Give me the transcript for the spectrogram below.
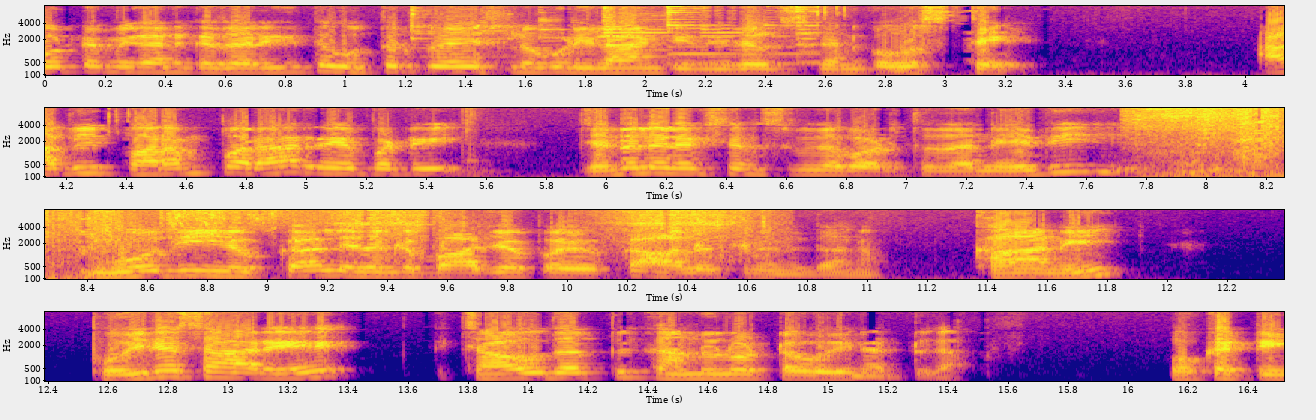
ఓటమి కనుక జరిగితే ఉత్తరప్రదేశ్లో కూడా ఇలాంటి రిజల్ట్స్ కనుక వస్తే అవి పరంపర రేపటి జనరల్ ఎలక్షన్స్ మీద పడుతుంది అనేది మోదీ యొక్క లేదంటే భాజపా యొక్క ఆలోచన విధానం. కానీ పోయినసారే చావు తప్పి కన్నులొట్ట పోయినట్టుగా. ఒకటి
